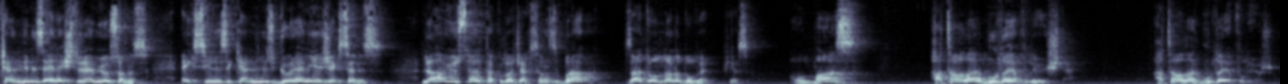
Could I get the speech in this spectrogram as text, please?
kendiniz eleştiremiyorsanız, eksiğinizi kendiniz göremeyecekseniz, la yüsel takılacaksanız bırak. Zaten onlarla dolu piyasa. Olmaz. Hatalar burada yapılıyor işte. Hatalar burada yapılıyor.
